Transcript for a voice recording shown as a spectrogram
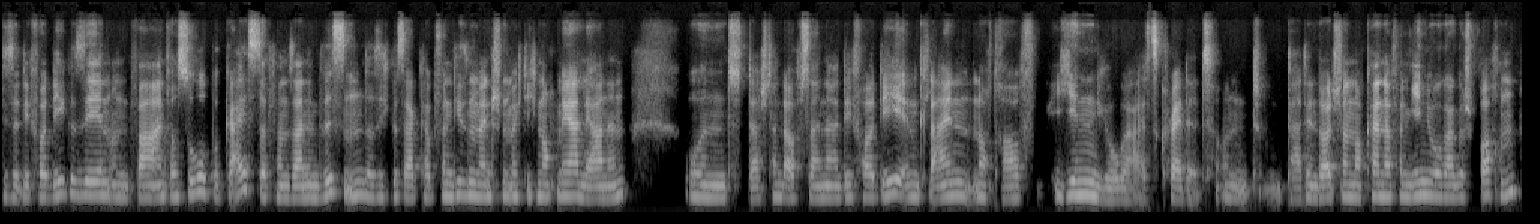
diese DVD gesehen und war einfach so begeistert von seinem Wissen, dass ich gesagt habe, von diesem Menschen möchte ich noch mehr lernen. Und da stand auf seiner DVD in klein noch drauf Yin-Yoga als Credit. Und da hat in Deutschland noch keiner von Yin-Yoga gesprochen.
